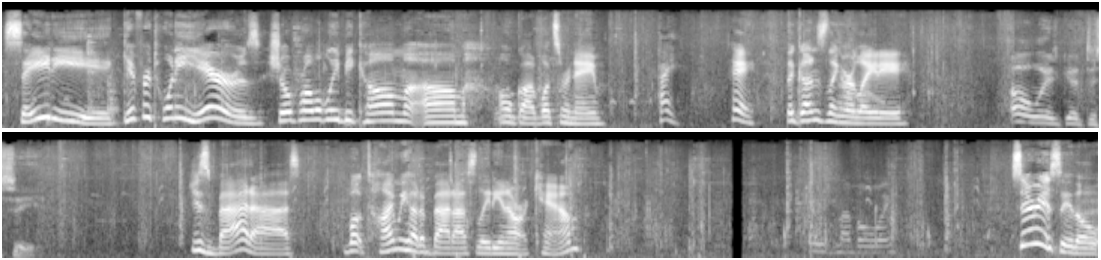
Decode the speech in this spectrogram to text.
Sadie, give her 20 years. She'll probably become, um, oh god, what's her name? Hey, Hey, the gunslinger lady. Always good to see you. She's badass. About time we had a badass lady in our camp. Seriously though,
